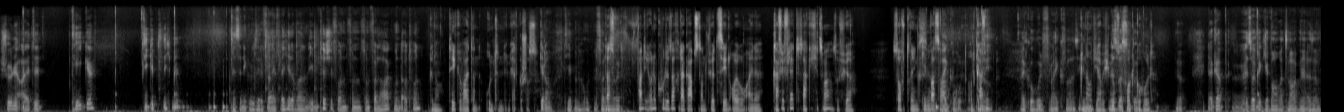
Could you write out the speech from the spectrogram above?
schöne alte Theke, die gibt es nicht mehr. Das ist eine größere freie Fläche, da waren eben Tische von, von, von Verlagen und Autoren. Genau, Theke war dann unten im Erdgeschoss. Genau, die hat man nach unten verlagert. Das fand ich auch eine coole Sache, da gab es dann für 10 Euro eine Kaffeeflat, sag ich jetzt mal, also für Softdrinks, genau, Wasser Alkohol, und Kaffee. Genau. Alkoholfrei quasi. Genau, genau. die habe ich mir sofort super. geholt. Ja, da gab, es war wirklich ein warmer Tag, ne? also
